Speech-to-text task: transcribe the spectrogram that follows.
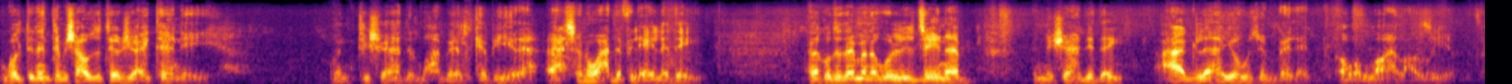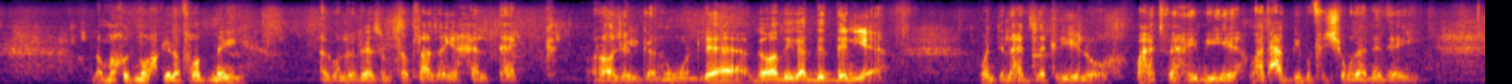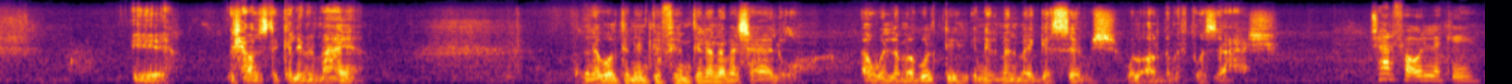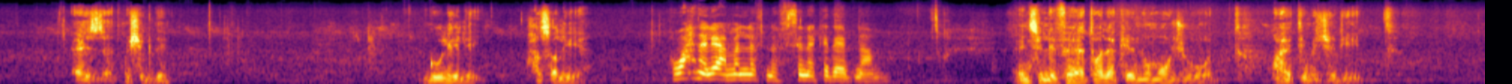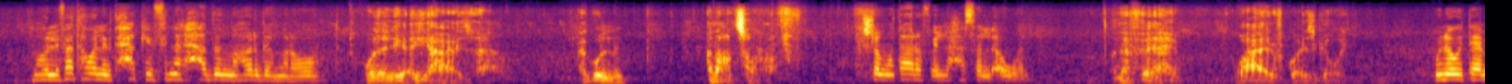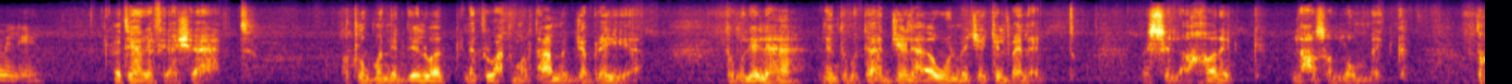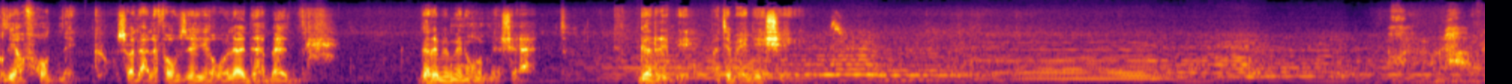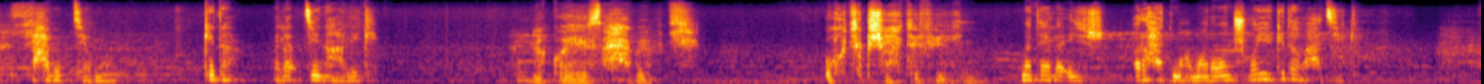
وقلت إن أنت مش عاوزة ترجعي تاني. وانت شاهد المحامية الكبيرة أحسن واحدة في العيلة دي. أنا كنت دايما أقول لزينب إن شهد دي عجلها يوزن بلد. آه والله العظيم. لما أخد نوح كده في حضني أقول له لازم تطلع زي خالتك راجل جنون. لا قاضي قد الدنيا. وأنت اللي هتذاكري له وهتفهميه وهتحبيبه في الشغلانة دي. إيه مش عاوز تتكلمي معايا؟ أنا قلت إن أنت فهمت اللي أنا بسعى له. اول لما قلتي إن المال ما يتقسمش والأرض ما تتوزعش. مش عارفة أقول لك إيه. عزت مش كده؟ قولي لي حصل إيه؟ هو إحنا ليه عملنا في نفسنا كده يا ابن عم؟ انسي اللي فات ولا كأنه موجود وهاتي من جديد. ما هو اللي فات هو اللي بيتحكم فينا لحد النهارده يا مروان. ولا ليه أي عايزة. أقول لك أنا هتصرف. مش لما تعرف إيه اللي حصل الأول. أنا فاهم وعارف كويس قوي. وناوي تعمل إيه؟ هتعرف يا شاهد مطلوب منك دلوقتي إنك تروح لمرت عمك جبرية تقولي لها إن أنت كنت هتجي لها أول ما جيت البلد. بس اللي أخرك اللي حصل لأمك وتاخديها في حضنك وسألي على فوزية وولادها بدر. جربي منهم يا شاهد جربي ما تبعدي شيء. يا حبيبتي يا ماما كده قلقتينا عليكي. أنا كويسة حبيبتي. أختك شحت فين؟ ما تقلقيش راحت مع مروان شوية كده وهتيجي.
